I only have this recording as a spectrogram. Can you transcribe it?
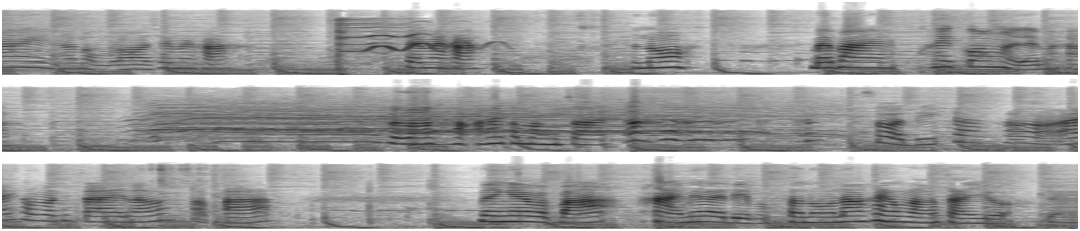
นั่งกินขนมรอใช่ไหมคะ ใช่ไหมคะสโนว์บายบายให้กล้องหน่อยได้ไหมคะสโนว์ให้กำลังใจ สวัสดีค่ะให้กำลังใจนะป๊าป๊าเป็นไงป๊าป๊าหายเหนื่อยดิสโนว์นั่งให้กำลังใจอยู่จ้า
